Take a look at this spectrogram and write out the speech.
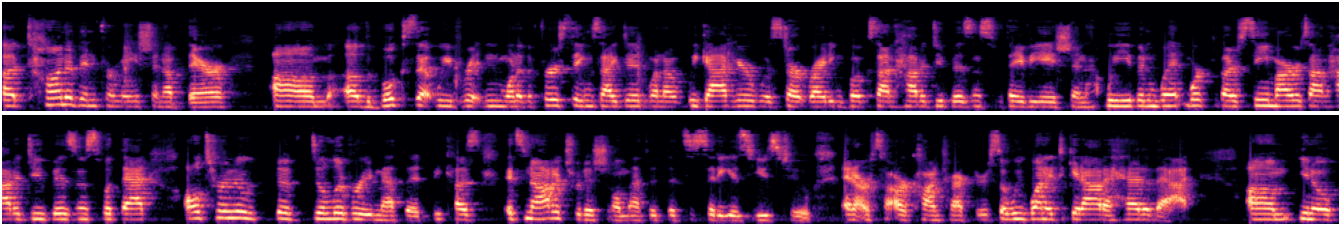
a ton of information up there um, of the books that we've written. One of the first things I did when I, we got here was start writing books on how to do business with aviation. We even went worked with our CMARs on how to do business with that alternative delivery method because it's not a traditional method that the city is used to and our, our contractors. So we wanted to get out ahead of that. Um, you know,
